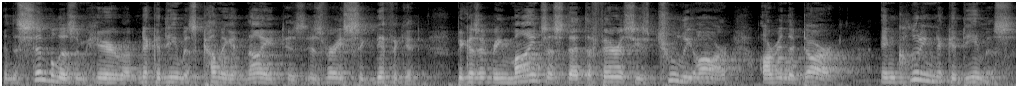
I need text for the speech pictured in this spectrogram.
And the symbolism here of Nicodemus coming at night is, is very significant because it reminds us that the Pharisees truly are, are in the dark, including Nicodemus.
